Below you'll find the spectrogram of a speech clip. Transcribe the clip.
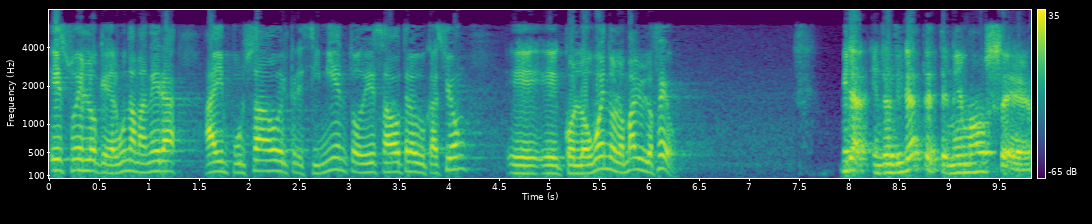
eso es lo que de alguna manera ha impulsado el crecimiento de esa otra educación, eh, eh, con lo bueno, lo malo y lo feo. Mira, en realidad tenemos eh,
